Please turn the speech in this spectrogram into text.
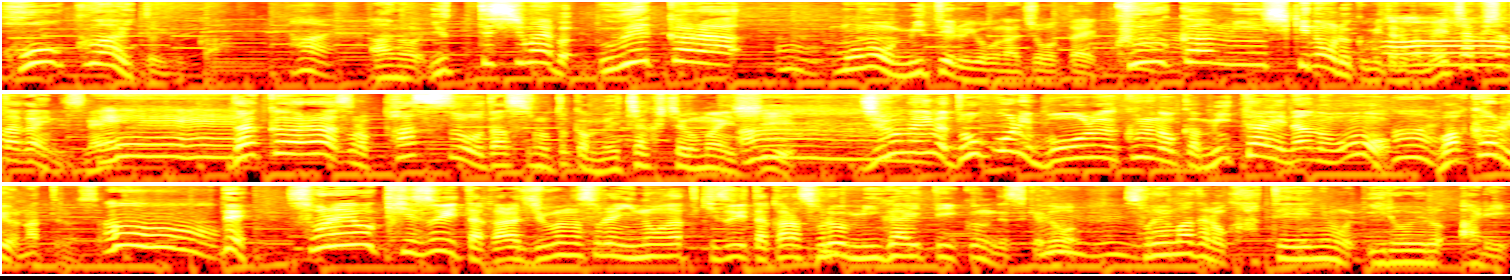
ホークアイというかはい。あの言ってしまえば上からうん。ものを見てるような状態。空間認識能力みたいなのがめちゃくちゃ高いんですね。えー。だからそのパスを出すのとかめちゃくちゃうまいし自分が今どこにボールが来るのかみたいなのをはい。分かるようになってるんですよ。うんうんでそれを気づいたから自分のそれ異能だって気づいたからそれを磨いていくんですけど、うんうん。それまでの過程にもいろいろあり、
